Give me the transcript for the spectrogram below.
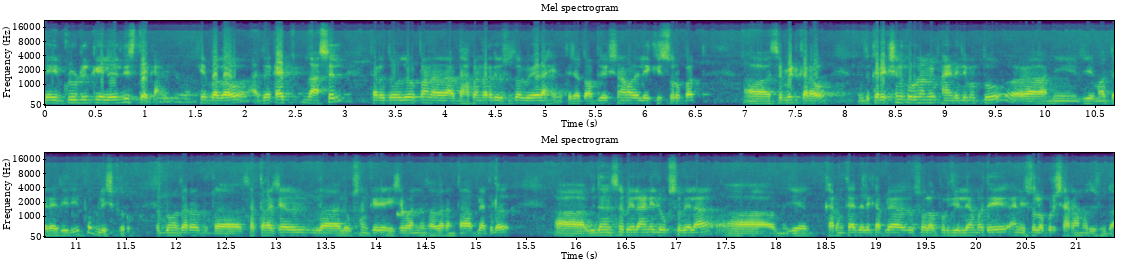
ते इन्क्लुडेड केलेलं दिसते का? हे बघावं. जर काय असेल तर जवळजवळ पण दहा पंधरा दिवसाचा वेळ आहे. त्याच्यात ऑब्जेक्शन आम्हाला लेखी स्वरूपात सबमिट करावं. म्हणजे करेक्शन करून आम्ही फायनली मग तो आम्ही जे मतदार यादी ती पब्लिश करू. दोन हजार सतराच्या लोकसंख्येच्या हिशोबानं साधारणतः आपल्याकडं विधानसभेला आणि लोकसभेला म्हणजे कारण काय झालं की आपल्या सोलापूर जिल्ह्यामध्ये आणि सोलापूर शहरामध्ये सुद्धा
